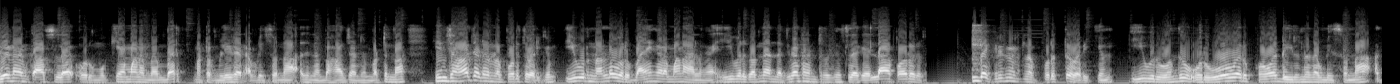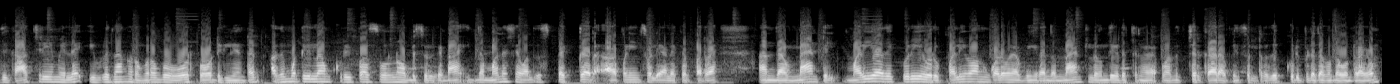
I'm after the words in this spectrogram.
கிரேண்ட் காசில் ஒரு முக்கியமான மெம்பர் மற்றும் லீடர் அப்படின்னு சொன்னால் அது நம்ம ஹால்ஜார்டன் மட்டும்தான். இந்த ஹால்ஜார்டனை பொறுத்த வரைக்கும் இவர் நல்ல ஒரு பயங்கரமான ஆளுங்க. இவருக்கு வந்து அந்த கிரேண்ட் இருக்க எல்லா பவரும் இருக்கும் இந்த கிரிக்கெட்ல பொறுத்த வரைக்கும் இவர் வந்து ஒரு ஓவர் பவர் கிரீனர் அப்படின்னு சொன்னா அதுக்கு ஆச்சரியமே இல்லை. இவர் தாங்க ரொம்ப ரொம்ப ஓவர் பவர் கிரீனர் அது மட்டும் இல்லாம குறிப்பா சொல்லணும் அப்படின்னு சொல்லி இந்த மனுஷன் வந்து ஸ்பெக்டர் அப்படின்னு சொல்லி அழைக்கப்படுற அந்த மேண்டில் மரியாதைக்குரிய ஒரு பழிவாங்கும் குழவன் அப்படிங்கிற அந்த மேண்டில் வந்து எடுத்து வச்சிருக்காரு அப்படின்னு சொல்றது குறிப்பிடத்தகுந்த ஒன்றாகும்.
